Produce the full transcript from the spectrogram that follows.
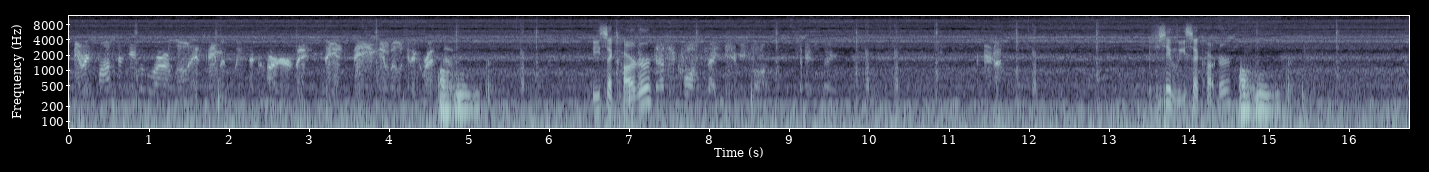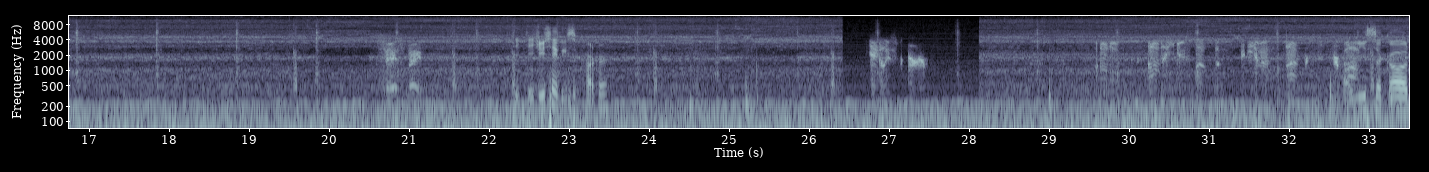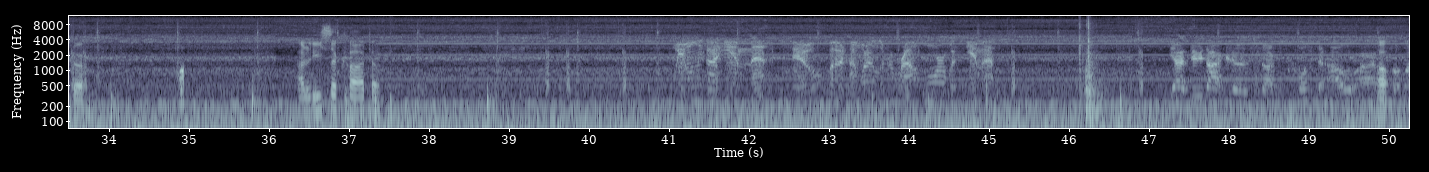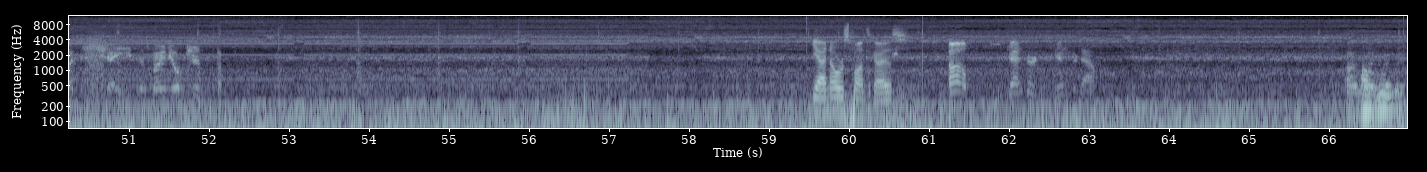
In response to people who are alone, its name is Lisa Carter, but if you say its name, it will get aggressive. Oh. Lisa Carter? That's a cross name. You should be fine. Say his name. You're not. Did you say Lisa Carter? Oh. Say his name. Did, did you say Lisa Carter? Yeah, Lisa Carter. Oh, oh, the useless, the EMF slap for your boss. Lisa Carter. Lisa Carter. We only got EMF too, but I want to look around more with EMF. Yeah, do that because I've uh, crossed it out and Oh. got like shade as my only option. Yeah, no response, guys. Oh, gender, gender down. Oh, wait, wait, wait.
